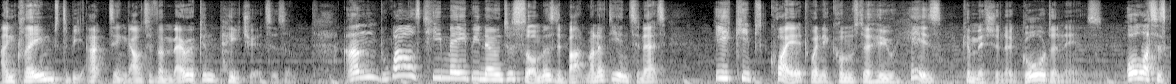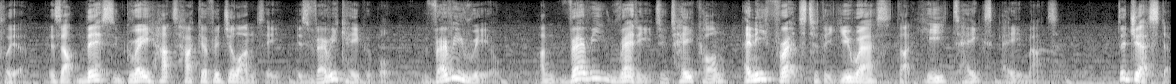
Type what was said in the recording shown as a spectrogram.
and claims to be acting out of American patriotism. And whilst he may be known to some as the Batman of the internet, he keeps quiet when it comes to who his Commissioner Gordon is. All that is clear is that this grey hat hacker vigilante is very capable, very real, and very ready to take on any threat to the US that he takes aim at. The Jester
